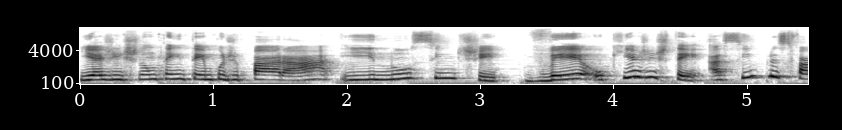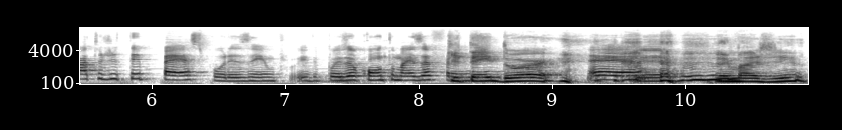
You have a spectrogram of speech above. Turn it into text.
e a gente não tem tempo de parar e nos sentir. Ver o que a gente tem. A simples fato de ter pés, por exemplo. E depois eu conto mais à Que frente. tem dor. É. Eu imagino.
